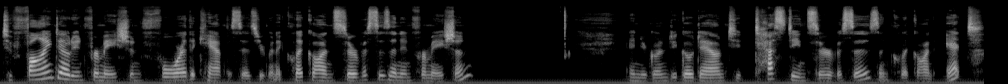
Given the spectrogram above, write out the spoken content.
to find out information for the campuses, you're going to click on Services and Information. And you're going to go down to Testing Services and click on it.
